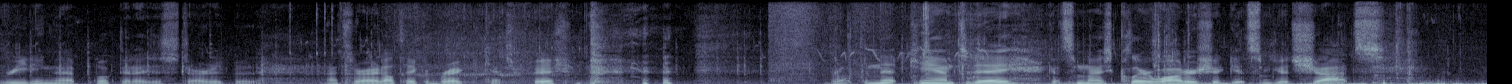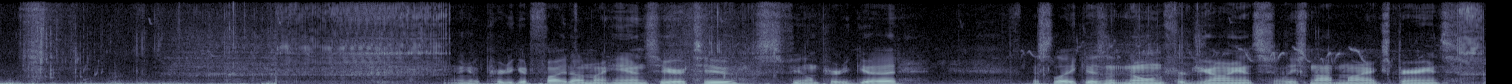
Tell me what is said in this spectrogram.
reading that book that I just started, but that's all right. I'll take a break to catch a fish. Brought the net cam today. Got some nice clear water. Should get some good shots. I got a pretty good fight on my hands here too. It's feeling pretty good. This lake isn't known for giants, at least not in my experience.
